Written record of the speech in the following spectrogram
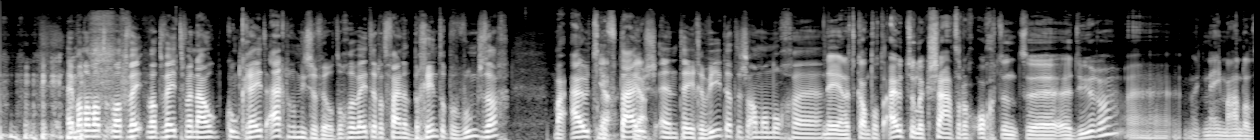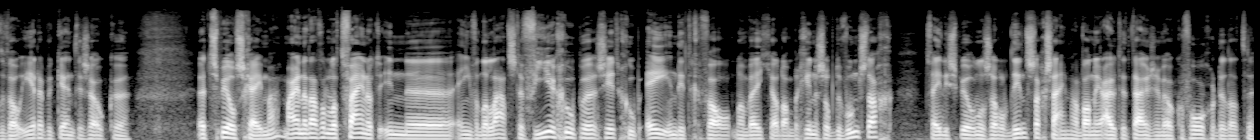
hey mannen, wat, wat, we- wat weten we nou concreet? Eigenlijk nog niet zoveel, toch? We weten dat Feyenoord begint op een woensdag. Maar uit of thuis en tegen wie, dat is allemaal nog... eh, Nee, en het kan tot uiterlijk zaterdagochtend eh, duren. Eh, ik neem aan dat het wel eerder bekend is ook het speelschema. Maar inderdaad, omdat Feyenoord in eh, een van de laatste vier groepen zit, groep E in dit geval, dan weet je al, dan beginnen ze op de woensdag. Tweede speelronde zal op dinsdag zijn, maar wanneer uit en thuis en welke volgorde dat eh,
